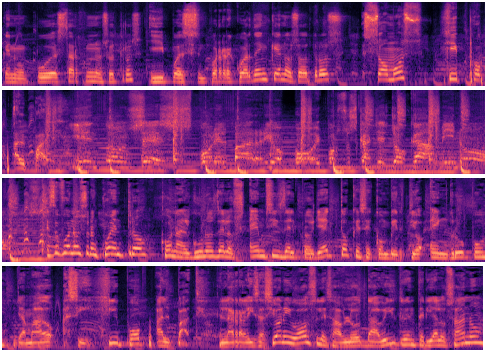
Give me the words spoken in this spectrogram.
que no pudo estar con nosotros y pues, pues recuerden que nosotros somos Hip Hop al Patio. Y entonces por el barrio voy, por sus calles yo camino. Este fue nuestro encuentro con algunos de los MCs del proyecto que se convirtió en grupo llamado así, Hip Hop al Patio. En la realización y voz les habló David Rentería Lozano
